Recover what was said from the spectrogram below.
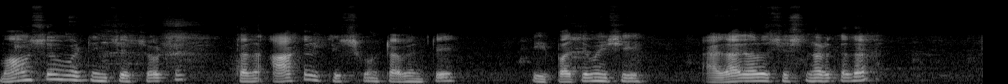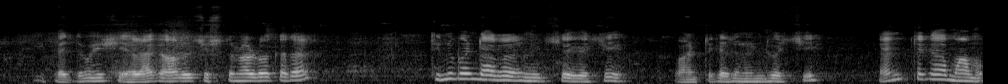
మాంసం వడ్డించే చోట తన ఆకలి తీసుకుంటారంటే ఈ పెద్ద మనిషి ఎలాగ ఆలోచిస్తున్నాడు కదా? ఈ పెద్ద మనిషి ఎలాగ ఆలోచిస్తున్నాడో కదా? తినుబండారాలను ఇచ్చే వ్యక్తి వంటగది నుండి వచ్చి ఎంతగా మా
